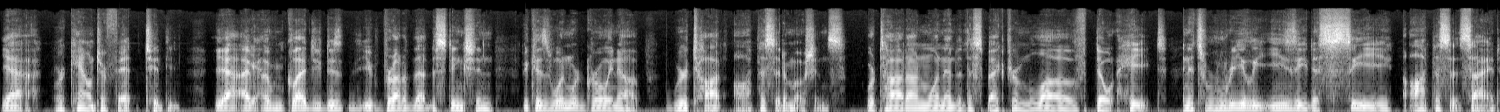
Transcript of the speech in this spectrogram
Yeah, or counterfeit to the yeah, I, yeah. I'm glad you just you brought up that distinction because when we're growing up, we're taught opposite emotions. We're taught on one end of the spectrum, love, don't hate. And it's really easy to see the opposite side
